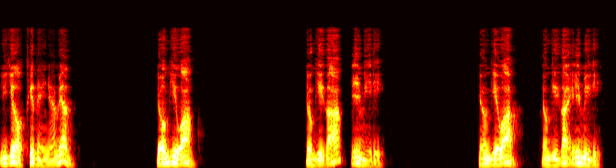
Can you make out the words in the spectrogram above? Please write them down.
이게 어떻게 되냐면 여기와 여기가 1mm 여기와 여기가 1mm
